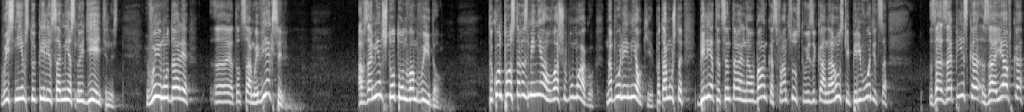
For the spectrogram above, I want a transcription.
Вы с ним вступили в совместную деятельность. Вы ему дали э, этот самый вексель, а взамен что-то он вам выдал. Так он просто разменял вашу бумагу на более мелкие, потому что билеты Центрального банка с французского языка на русский переводятся за записка, заявка,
